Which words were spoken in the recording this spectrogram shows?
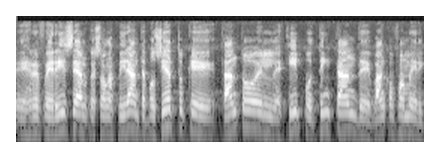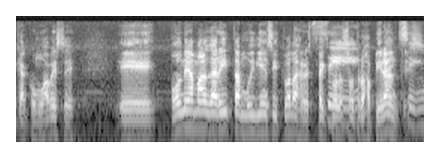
eh, referirse a lo que son aspirantes. Por cierto que tanto el equipo Think Tank de Bank of America como ABC eh, pone a Margarita muy bien situada respecto a los otros aspirantes. Sí.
